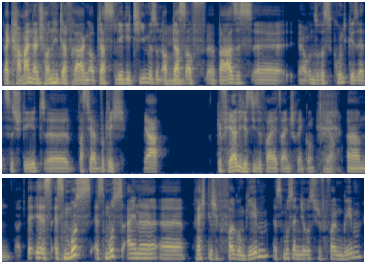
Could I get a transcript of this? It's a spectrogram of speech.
Da kann man dann schon hinterfragen, ob das legitim ist und ob mhm. das auf äh, Basis äh, ja, unseres Grundgesetzes steht, äh, was ja wirklich, ja, gefährlich ist, diese Freiheitseinschränkung. Ja. Ähm, es, es, muss, es muss eine äh, rechtliche Verfolgung geben, es muss eine juristische Verfolgung geben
